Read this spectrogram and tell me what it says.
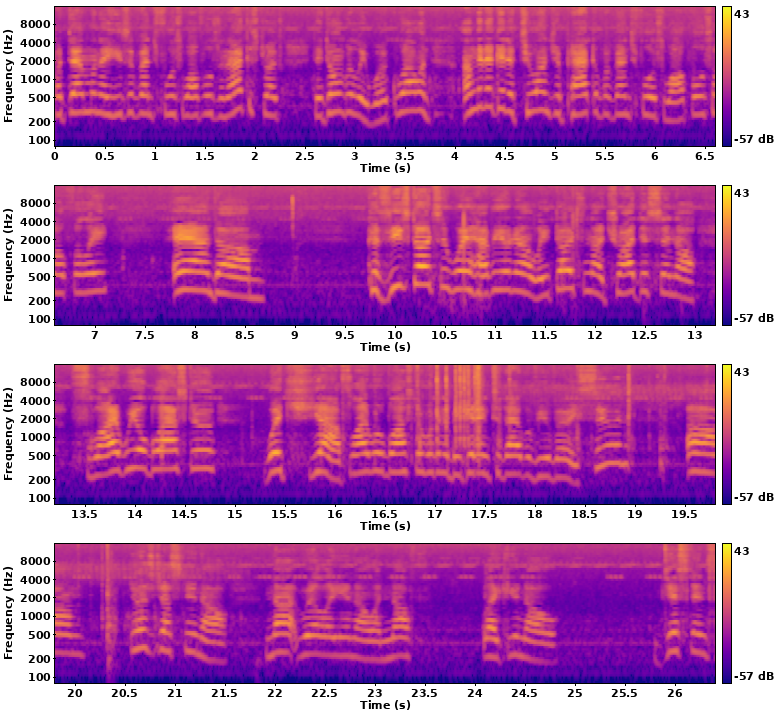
but then when they use Adventure Force Waffles and AccuStrikes, they don't really work well. And I'm gonna get a 200 pack of Adventure Force Waffles hopefully, and um, cause these darts are way heavier than Elite darts, and I tried this in a Flywheel Blaster, which yeah, Flywheel Blaster. We're gonna be getting to that review very soon. Um, there's just you know not really, you know, enough, like, you know, distance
